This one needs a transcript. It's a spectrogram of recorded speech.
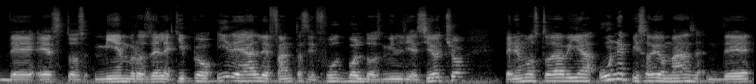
de estos miembros del equipo ideal de Fantasy Football 2018. Tenemos todavía un episodio más de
